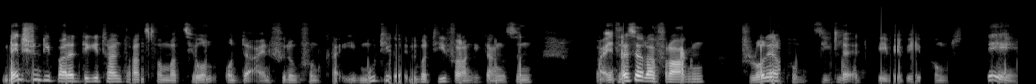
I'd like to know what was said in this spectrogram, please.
Menschen, die bei der digitalen Transformation und der Einführung von KI mutig und innovativ vorangegangen sind. Bei Interesse oder Fragen florian.ziegler.bbb.de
